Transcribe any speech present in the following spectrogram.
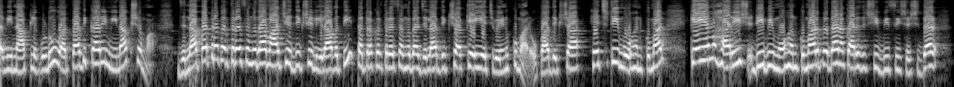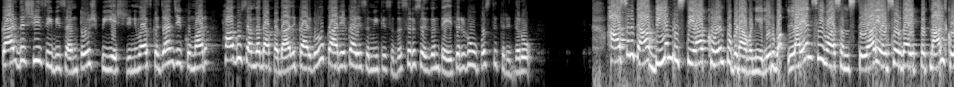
ರವಿ ನಾಕ್ಲಗೂಡು ವಾರ್ತಾಧಿಕಾರಿ ಮೀನಾಕ್ಷಮ್ಮ, ಜಿಲ್ಲಾ ಪತ್ರಕರ್ತರ ಸಂಘದ ಮಾಜಿ ಅಧ್ಯಕ್ಷೆ ಲೀಲಾವತಿ, ಪತ್ರಕರ್ತರ ಸಂಘದ ಜಿಲ್ಲಾಧ್ಯಕ್ಷ ಕೆಎಚ್ ವೇಣುಕುಮಾರ್, ಉಪಾಧ್ಯಕ್ಷ H T Mohan Kumar KM Harish, DB Mohan Kumar ಪ್ರಧಾನ ಕಾರ್ಯದರ್ಶಿ ಬಿಸಿ ಶಶಿಧರ್, ಕಾರ್ಯದರ್ಶಿ ಸಿಬಿ ಸಂತೋಷ್ ಪಿಎಚ್ ಶ್ರೀನಿವಾಸ್ ಖಜಾಂಜಿ ಕುಮಾರ್ ಹಾಗೂ ಸಂಘದ ಪದಾಧಿಕಾರಿಗಳು, ಕಾರ್ಯಕಾರಿ ಸಮಿತಿ ಸದಸ್ಯರು ಸೇರಿದಂತೆ ಇತರರು ಉಪಸ್ಥಿತರಿದ್ದರು. ಹಾಸನದ ಬಿಎಂ ರಸ್ತೆಯ ಕುವೆಂಪು ಬಡಾವಣೆಯಲ್ಲಿರುವ ಲಯನ್ ಸೇವಾ ಸಂಸ್ಥೆಯ ಎರಡ್ ಸಾವಿರದ ಇಪ್ಪತ್ನಾಲ್ಕು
